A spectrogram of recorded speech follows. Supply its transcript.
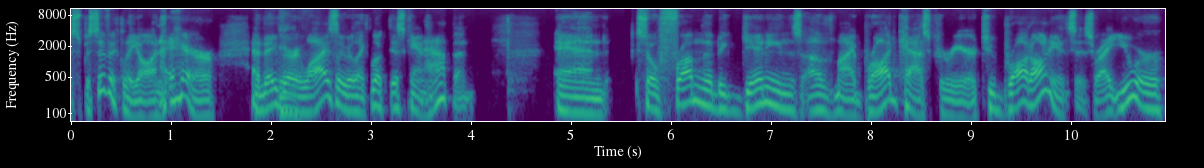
specifically on air. And they very wisely were like, look, this can't happen. And so from the beginnings of my broadcast career to broad audiences, right? You were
